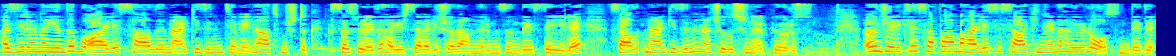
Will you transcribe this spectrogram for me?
Haziran ayında bu aile sağlığı merkezinin temelini atmıştık. Kısa sürede hayırsever iş adamlarımızın desteğiyle sağlık merkezinin açılışını yapıyoruz. Öncelikle Safa Mahallesi sakinlerine hayırlı olsun dedi.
